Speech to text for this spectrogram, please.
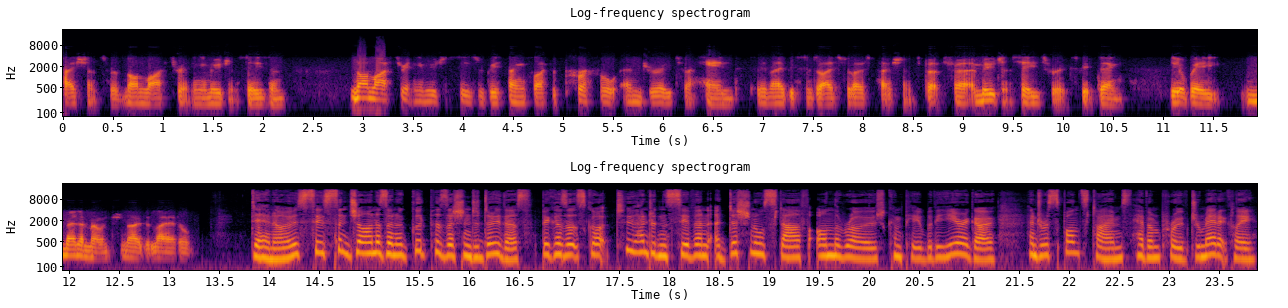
patients with non-life threatening emergencies and non-life threatening emergencies would be things like a peripheral injury to a hand. There may be some delays for those patients, but for emergencies we're expecting there'll be minimum to no delay at all. Dan Ohs says St John is in a good position to do this because it's got 207 additional staff on the road compared with a year ago, and response times have improved dramatically.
